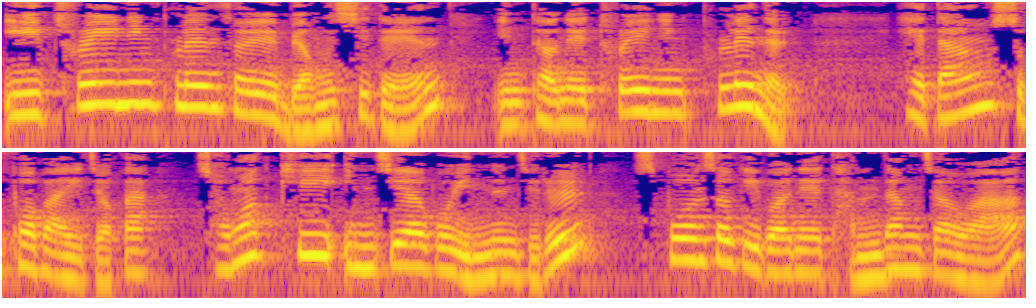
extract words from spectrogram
이 training plan서에 명시된 인턴의 training plan을 해당 슈퍼바이저가 정확히 인지하고 있는지를 스폰서 기관의 담당자와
